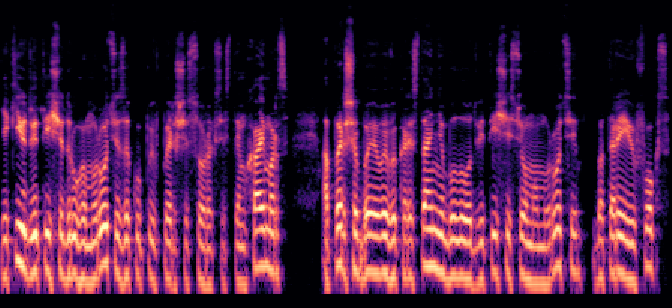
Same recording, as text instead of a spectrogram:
який у 2002 році закупив перші 40 систем Хаймарс, а перше бойове використання було у 2007 році батареєю Фокс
